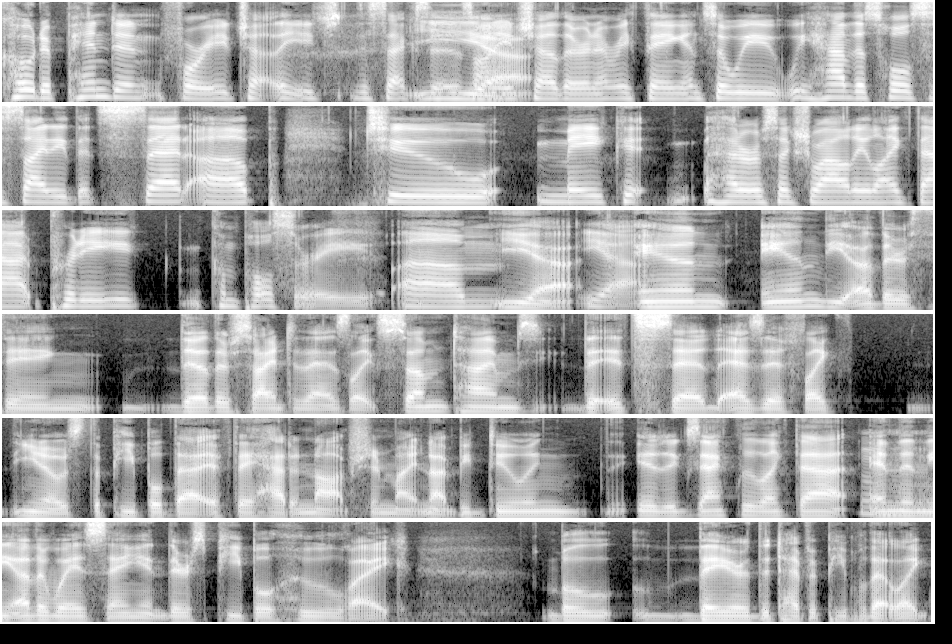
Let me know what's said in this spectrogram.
codependent for each other, each the sexes Yeah. on each other and everything. And so we we have this whole society that's set up to make heterosexuality like that pretty compulsory. Um, yeah, Yeah. and and the other thing, the other side to that is like sometimes it's said as if like you know it's the people that if they had an option might not be doing it exactly like that, and Mm-hmm. then the other way of saying it, there's people who like. Bel they are the type of people that like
